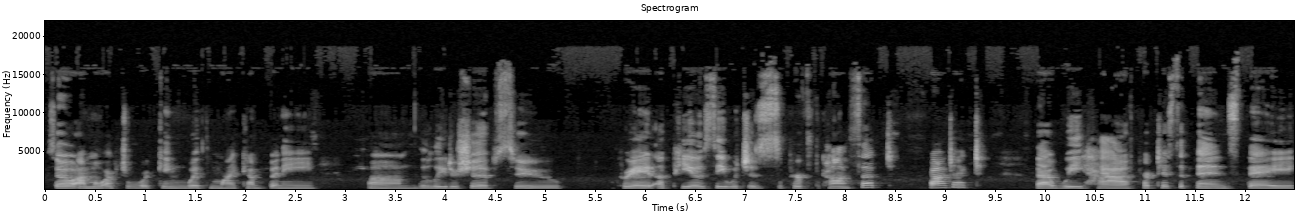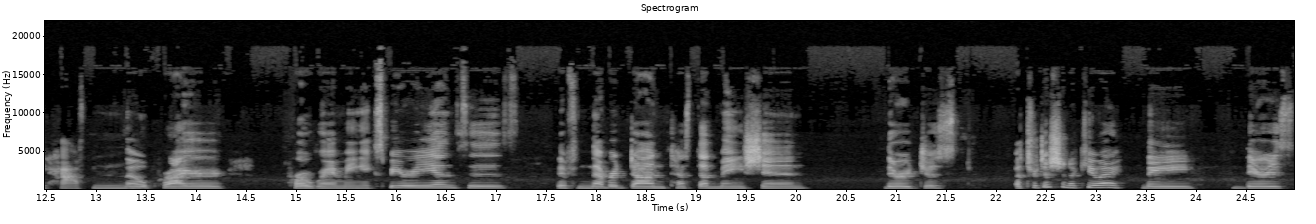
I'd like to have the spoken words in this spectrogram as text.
So I'm actually working with my company, um, the leaderships to create a POC, which is a proof of concept project that we have participants, they have no prior programming experiences, they've never done test automation, they're just a traditional QA. They there's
